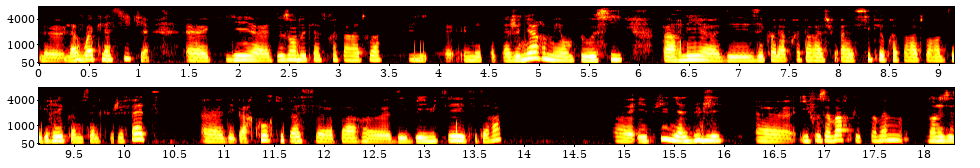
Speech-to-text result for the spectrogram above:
la voie classique qui est deux ans de classe préparatoire euh, une école d'ingénieur, mais on peut aussi parler euh, des écoles à, préparation, à cycle préparatoire intégré comme celle que j'ai faite, euh, des parcours qui passent par des BUT, etc. et puis, il y a le budget. il faut savoir que quand même, dans les,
